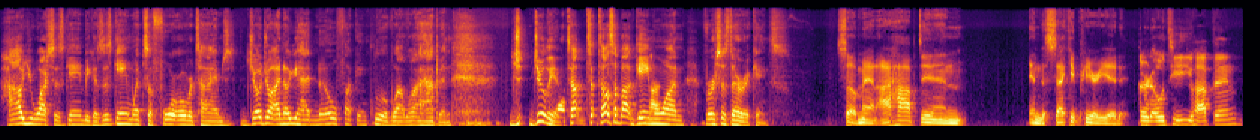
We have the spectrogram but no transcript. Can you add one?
how you watched this game because this game went to four overtimes. Jojo, I know you had no fucking clue of what what happened. J- Julian, tell t- tell us about game one versus the Hurricanes. So man, I hopped in in the second period. Third OT, you hopped in.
